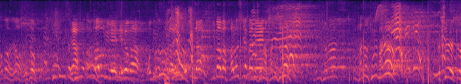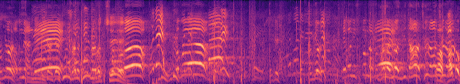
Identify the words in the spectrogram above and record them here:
봐봐, 야, 여기서. 야 파울이래 내려가. 어디서 골라? 여기서 골라. 이봐봐 바로 시작하네. 전화, 반대 전화. 반대 전화. 또 받아, 동해 받아. 그렇지, 또 연결. 막으면 안 자, 돼. 자, 동해 받아, 동해 받아. 그렇지. 서구. 서구. 대건이 10번 받아, 막으래. 이거, 이 나와, 채 나와, 자, 채 나와.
